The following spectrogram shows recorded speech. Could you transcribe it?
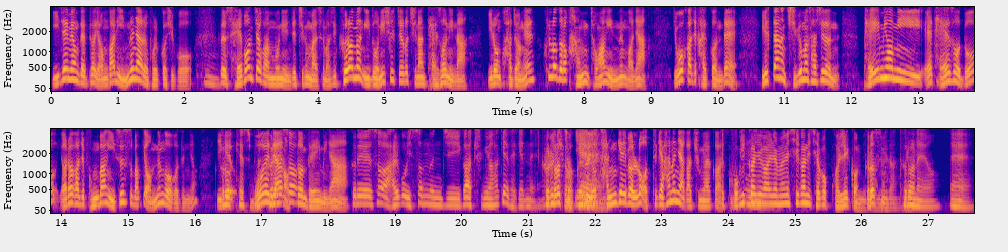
이재명 대표 연관이 있느냐를 볼 것이고 음. 그다음에 세 번째 관문이 이제 지금 말씀하신 그러면 이 돈이 실제로 지난 대선이나 이런 과정에 흘러들어간 정황이 있는 거냐 요거까지 갈 건데 일단은 지금은 사실은 배임 혐의에 대해서도 여러 가지 공방이 있을 수밖에 없는 거거든요. 이게 그렇겠습니다. 뭐에 대한 그래서 어떤 배임이냐. 그래서 알고 있었는지가 중요하게 되겠네요. 그렇죠. 그래서 예. 요 단계별로 어떻게 하느냐가 중요할 것 같습니다. 거기까지 음. 가려면 시간이 제법 걸릴 겁니다. 그렇습니다. 그러네요. 예.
